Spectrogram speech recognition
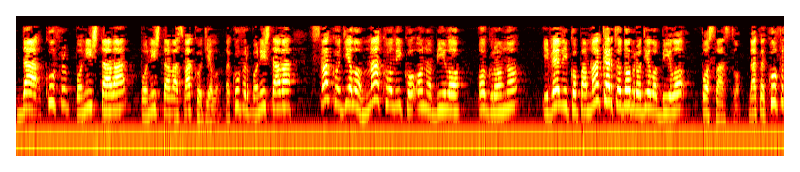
da kufr poništava, poništava svako djelo. Da kufr poništava svako djelo, makoliko ono bilo ogromno i veliko, pa makar to dobro djelo bilo poslanstvo. Dakle, kufr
